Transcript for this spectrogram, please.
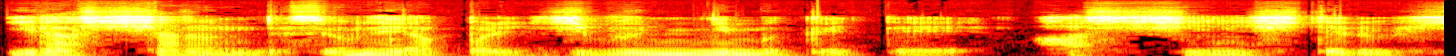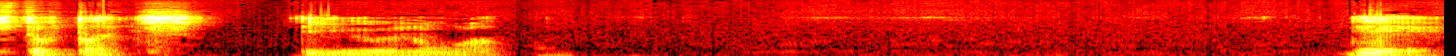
いらっしゃるんですよね。やっぱり自分に向けて発信してる人たちっていうのが。で、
